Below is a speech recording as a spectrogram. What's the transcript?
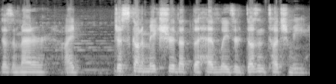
Doesn't matter. I just gotta make sure that the head laser doesn't touch me.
